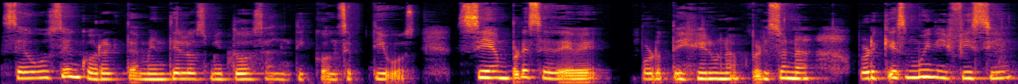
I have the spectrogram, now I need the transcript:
se usen correctamente los métodos anticonceptivos. Siempre se debe proteger una persona porque es muy difícil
